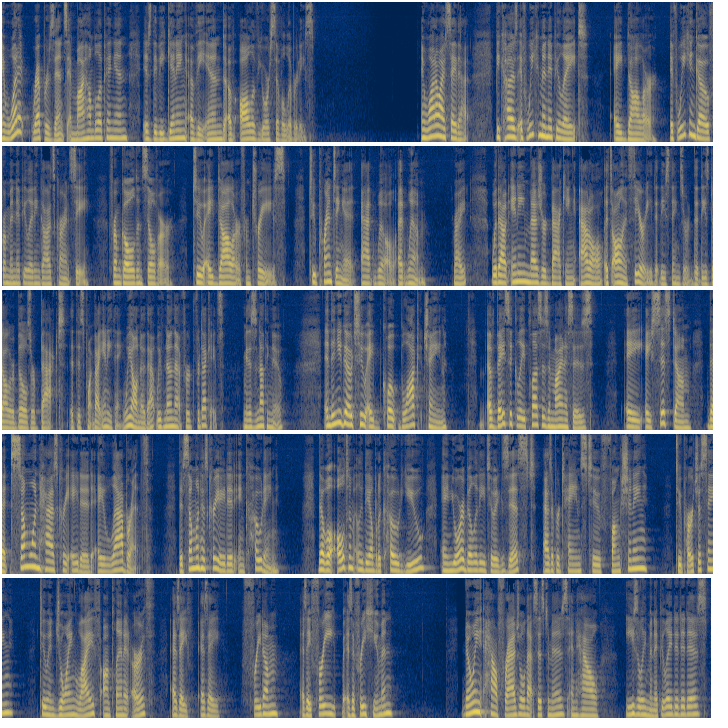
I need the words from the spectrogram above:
And what it represents, in my humble opinion, is the beginning of the end of all of your civil liberties. And why do I say that? Because if we can manipulate a dollar, if we can go from manipulating God's currency, from gold and silver, to a dollar from trees, to printing it at will, at whim, right? Without any measured backing at all. It's all in theory that these things are, that these dollar bills are backed at this point by anything. We all know that. We've known that for, for decades. I mean, this is nothing new. And then you go to a quote blockchain of basically pluses and minuses, a, a system that someone has created, a labyrinth that someone has created in coding that will ultimately be able to code you and your ability to exist as it pertains to functioning, to purchasing, to enjoying life on planet Earth as a as a freedom, as a free as a free human. Knowing how fragile that system is and how easily manipulated it is,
